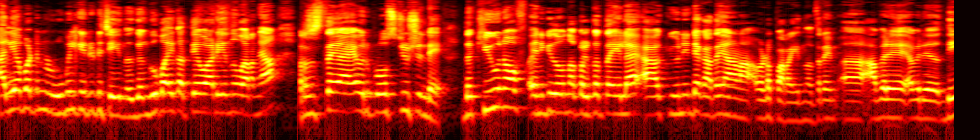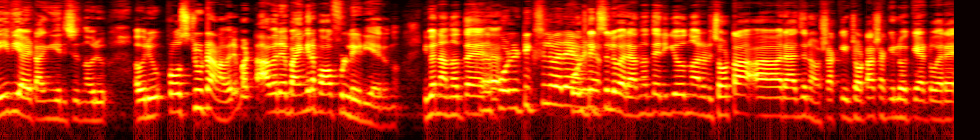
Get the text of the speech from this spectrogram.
ആലിയ ഭട്ടിന് റൂമിൽ കയറ്റിയിട്ട് ചെയ്യുന്നത് ഗംഗുബായി കത്യവാടി എന്ന് പറഞ്ഞ പ്രശസ്തയായ ഒരു പ്രോസ്റ്റിറ്റ്യൂഷന്റെ ദ ക്യൂൻ ഓഫ് എനിക്ക് തോന്നുന്ന കൊൽക്കത്തയിലെ ആ ക്യൂനിന്റെ കഥയാണ് അവിടെ പറയുന്നത്. അത്രയും അവരെ അവർ ദേവിയായിട്ട് അംഗീകരിച്ചിരുന്ന ഒരു ഒരു പ്രോസ്റ്റിറ്റ്യൂട്ടാണ് അവർ. ബട്ട് അവർ ഭയങ്കര പവർഫുൾ ലേഡി ആയിരുന്നു. ഇവൻ അന്നത്തെ പൊളിറ്റിക്സിൽ വരെ പൊളിറ്റിക്സിൽ വരെ അന്നത്തെ എനിക്ക് തോന്നുന്നു ചോട്ട രാജനോ ഷക്കീൽ ചോട്ട ഷക്കീലോ ഒക്കെ ആയിട്ട് വരെ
